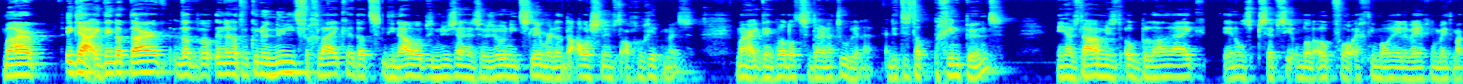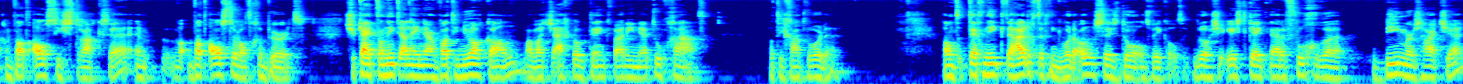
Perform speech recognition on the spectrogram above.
Maar ik, ja, ik denk dat daar, dat, inderdaad, we kunnen nu niet vergelijken. Dat die nou die nu zijn, zijn sowieso niet slimmer dan de allerslimste algoritmes. Maar ik denk wel dat ze daar naartoe willen. En dit is dat beginpunt. En juist daarom is het ook belangrijk in onze perceptie om dan ook vooral echt die morele weging mee te maken. Wat als die straks, hè? En wa- wat als er wat gebeurt? Dus je kijkt dan niet alleen naar wat hij nu al kan, maar wat je eigenlijk ook denkt waar hij naartoe gaat. Wat hij gaat worden. Want techniek, de huidige techniek wordt ook nog steeds doorontwikkeld. Ik bedoel, als je eerst keek naar de vroegere beamers had je.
